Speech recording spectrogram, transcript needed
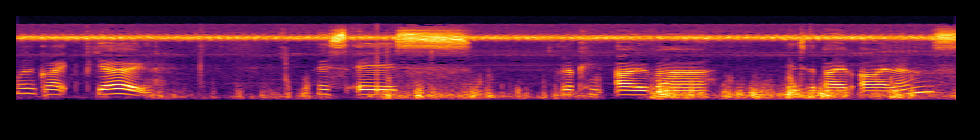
what a great view. This is looking over into the Bay of Islands.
